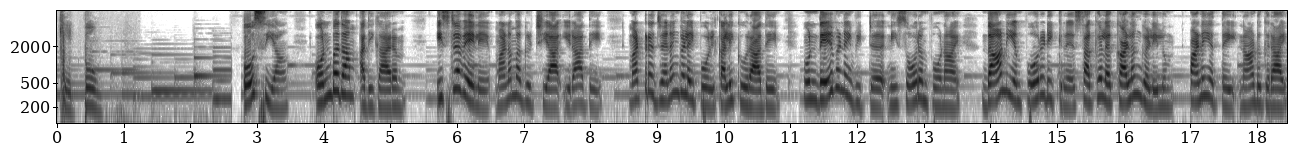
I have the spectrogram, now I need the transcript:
கேட்போம். ஓசியா ஒன்பதாம் அதிகாரம். இஸ்ரவேலே மனமகிழ்ச்சியா இராதே மற்ற ஜனங்களைப் போல் களி கூறாதே உன் தேவனை விட்டு நீ சோரம் போனாய் தானியம் போரடிக்கிற சகல களங்களிலும் பணயத்தை நாடுகிறாய்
